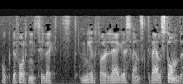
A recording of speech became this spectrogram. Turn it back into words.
och befolkningstillväxt medför lägre svenskt välstånd.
